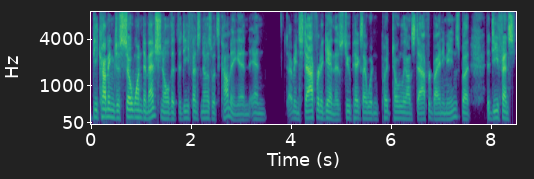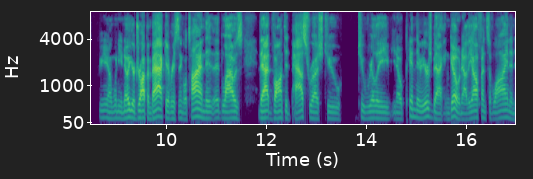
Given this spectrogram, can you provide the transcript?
becoming just so one dimensional that the defense knows what's coming. And, and I mean, Stafford, again, there's two picks I wouldn't put totally on Stafford by any means, but the defense, you know, when you know you're dropping back every single time, it, it allows that vaunted pass rush to to really, you know, pin their ears back and go. Now the offensive line and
